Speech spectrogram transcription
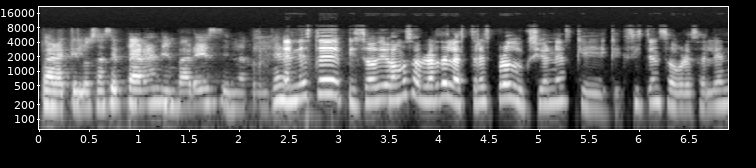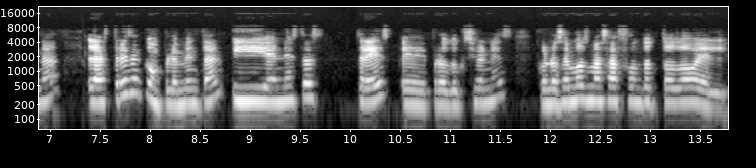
para que los aceptaran en bares en la frontera. En este episodio vamos a hablar de las tres producciones que, existen sobre Selena. Las tres se complementan y en estas tres eh, producciones conocemos más a fondo todo el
